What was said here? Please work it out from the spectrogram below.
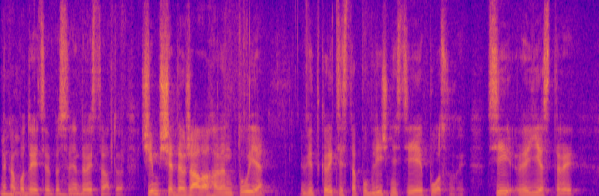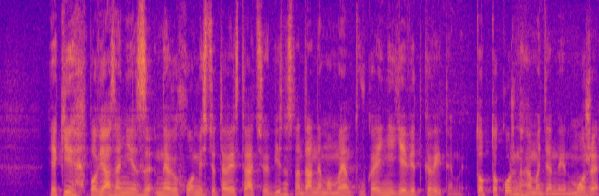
яка подається безпосередньо до реєстратора. Чим ще держава гарантує відкритість та публічність цієї послуги? Всі реєстри які пов'язані з нерухомістю та реєстрацією бізнесу на даний момент в Україні є відкритими. Тобто кожен громадянин може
